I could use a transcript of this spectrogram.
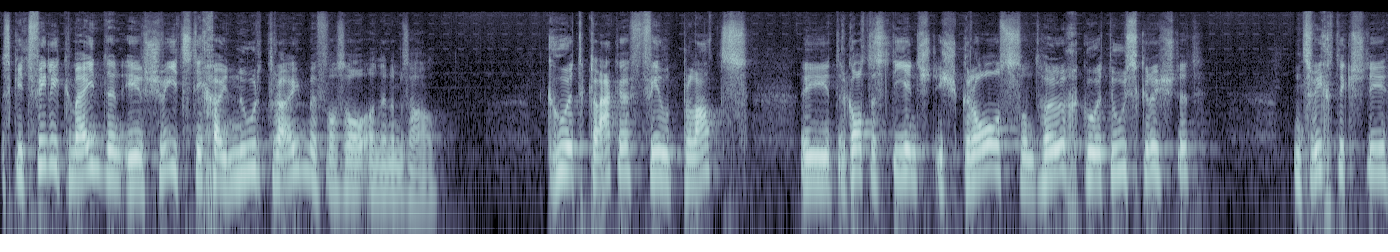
es gibt viele Gemeinden in der Schweiz, die können nur träumen von so einem Saal. Gut gelegen, viel Platz, der Gottesdienst ist groß und hoch, gut ausgerüstet. Und das Wichtigste,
